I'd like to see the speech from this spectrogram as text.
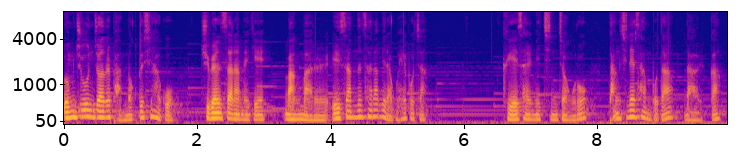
음주운전을 밥 먹듯이 하고 주변 사람에게 막말을 일삼는 사람이라고 해보자. 그의 삶이 진정으로 당신의 삶보다 나을까?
